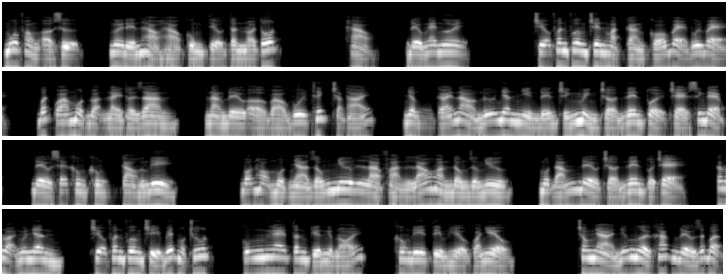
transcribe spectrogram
mua phòng ở sự, ngươi đến hảo hảo cùng tiểu tần nói tốt. Hảo, đều nghe ngươi. Triệu phân phương trên mặt càng có vẻ vui vẻ, bất quá một đoạn này thời gian, nàng đều ở vào vui thích trạng thái, nhậm cái nào nữ nhân nhìn đến chính mình trở nên tuổi trẻ xinh đẹp, đều sẽ không không cao hứng đi. Bọn họ một nhà giống như là phản lão hoàn đồng dường như, một đám đều trở nên tuổi trẻ, các loại nguyên nhân, triệu phân phương chỉ biết một chút, cũng nghe tân kiến nghiệp nói, không đi tìm hiểu quá nhiều. Trong nhà những người khác đều rất bận,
